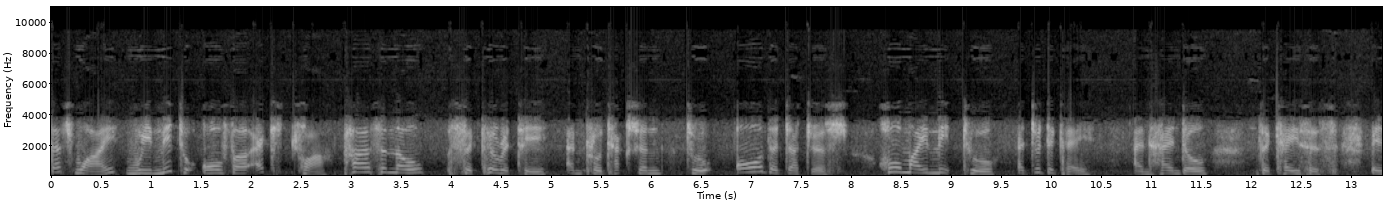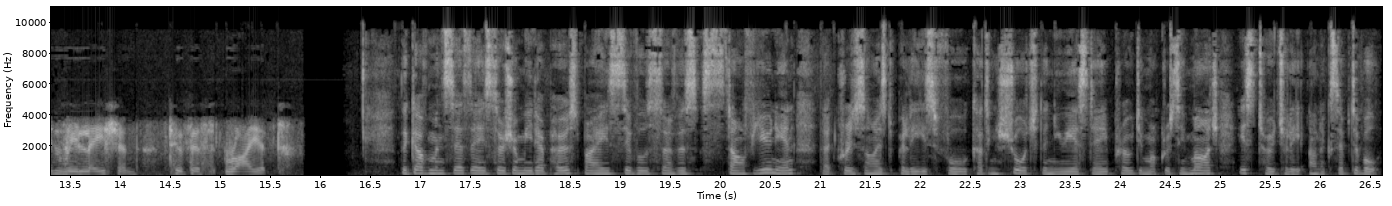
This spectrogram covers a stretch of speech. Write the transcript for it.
That's why we need to offer extra personal security and protection to all the judges who might need to adjudicate and handle the cases in relation to this riot. The government says a social media post by a civil service staff union that criticized police for cutting short the New Year's Day pro-democracy march is totally unacceptable.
